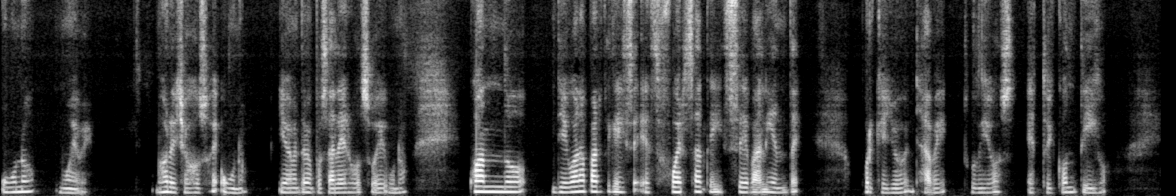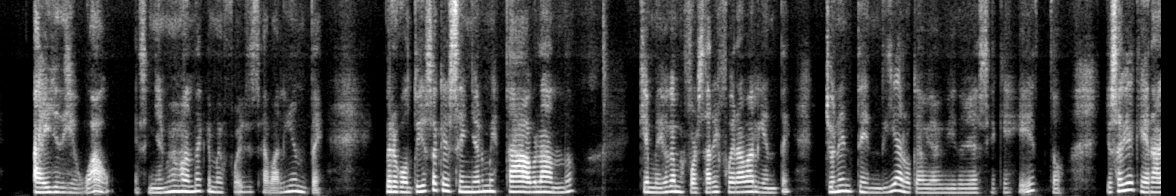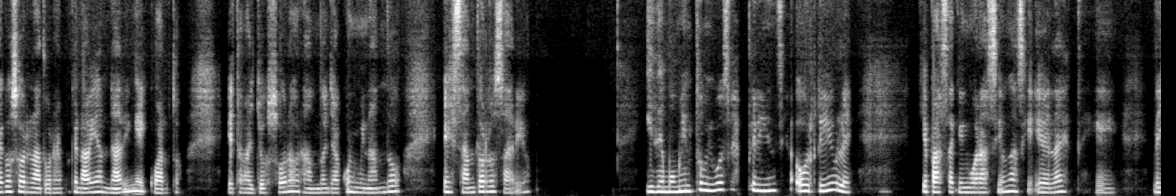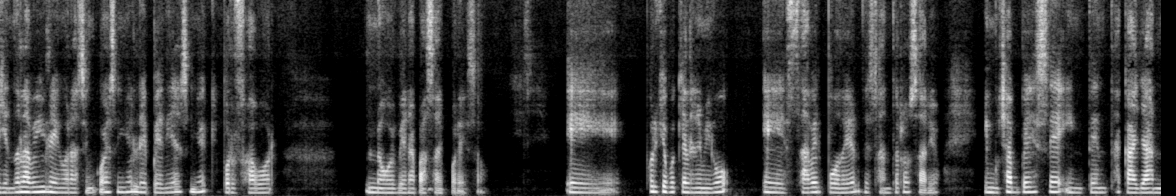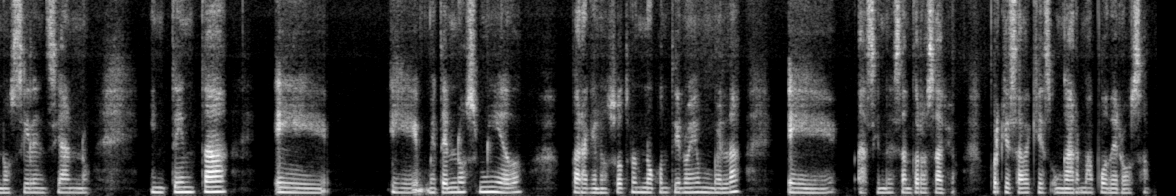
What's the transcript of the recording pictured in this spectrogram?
1.9. Mejor dicho, Josué 1. Y obviamente me puse a leer Josué 1. Cuando llego a la parte que dice, esfuérzate y sé valiente, porque yo, ya ve, tu Dios, estoy contigo. Ahí yo dije, wow, el Señor me manda que me esfuerce y sea valiente. Pero con todo eso que el Señor me está hablando, que me dijo que me esforzara y fuera valiente, yo no entendía lo que había vivido. Yo decía, ¿qué es esto? Yo sabía que era algo sobrenatural porque no había nadie en el cuarto. Estaba yo sola orando, ya culminando el Santo Rosario. Y de momento vivo esa experiencia horrible. ¿Qué pasa? Que en oración, así, Este, leyendo la Biblia, en oración con el Señor, le pedí al Señor que por favor no volviera a pasar por eso. Eh, ¿Por qué? Porque el enemigo eh, sabe el poder de Santo Rosario y muchas veces intenta callarnos, silenciarnos, intenta eh, meternos miedo para que nosotros no continuemos, ¿verdad? haciendo el Santo Rosario, porque sabe que es un arma poderosa.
